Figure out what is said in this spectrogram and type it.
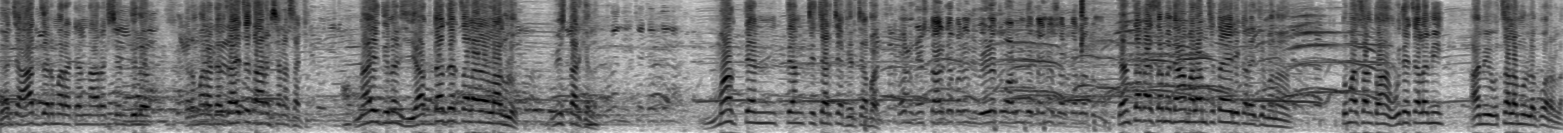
त्याच्या आत जर मराठ्यांना आरक्षण दिलं तर मराठ्याला जायचंच आरक्षणासाठी. नाही दिलं एकदा जर चालायला लागलो वीस तारखेला. मग त्यां- त्यांची चर्चा फिरच्या बंद. पण वीस तारखेपर्यंत वेळच वाढून देत आहे ना सरकारला तुम्ही. त्यांचा काय समज आहे, आम्हाला आमची तयारी करायची म्हणा. तुम्हाला सांगतो हा उद्याच्याला मी. आम्ही चला म्हणलं पोराला.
